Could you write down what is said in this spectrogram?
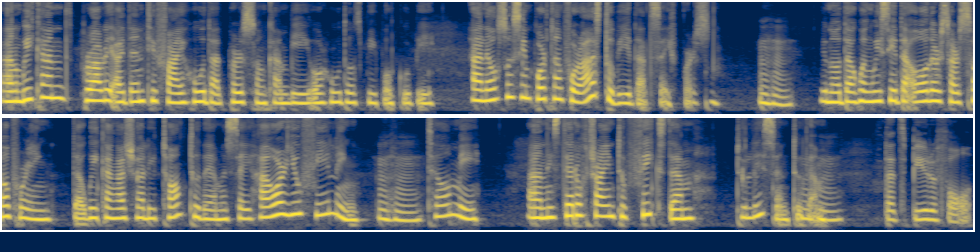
And we can probably identify who that person can be or who those people could be. And also, it's important for us to be that safe person. Mm-hmm. You know, that when we see that others are suffering, that we can actually talk to them and say, How are you feeling? Mm-hmm. Tell me. And instead of trying to fix them, to listen to them. Mhm. That's beautiful.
